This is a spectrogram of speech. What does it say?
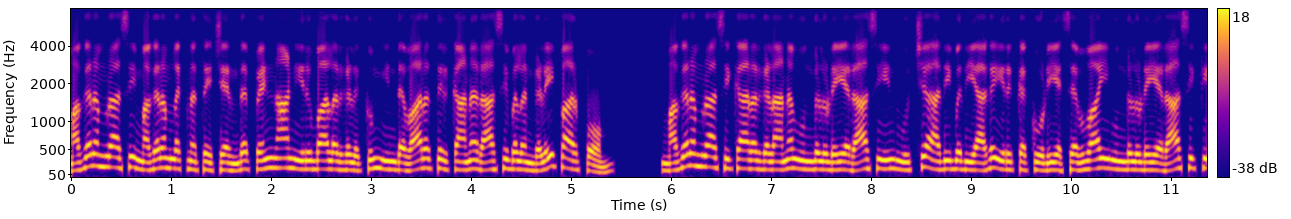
மகரம் ராசி மகரம் லக்னத்தைச் சேர்ந்த பெண் ஆண் இருபாலர்களுக்கும் இந்த வாரத்திற்கான ராசிபலன்களை பார்ப்போம். மகரம் ராசிக்காரர்களான உங்களுடைய ராசியின் உச்ச அதிபதியாக இருக்கக்கூடிய செவ்வாய் உங்களுடைய ராசிக்கு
